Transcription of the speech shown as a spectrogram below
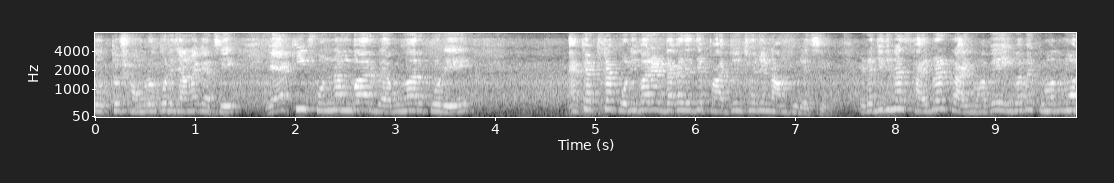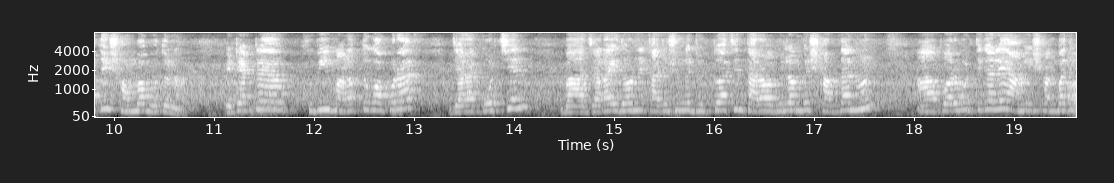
তথ্য সংগ্রহ করে জানা গেছে একই ফোন নাম্বার ব্যবহার করে এক একটা পরিবারের দেখা যায় যে পাঁচজন ছজন নাম তুলেছে। এটা যদি না সাইবার ক্রাইম হবে এইভাবে কোনো মতেই সম্ভব হতো না। এটা একটা খুবই মারাত্মক অপরাধ। যারা করছেন বা যারা এই ধরনের কাজের সঙ্গে যুক্ত আছেন তারা অবিলম্বে সাবধান হন। পরবর্তীকালে আমি সাংবাদিক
